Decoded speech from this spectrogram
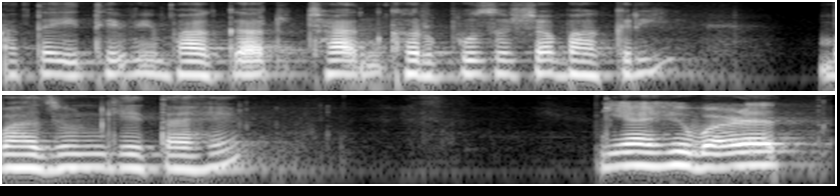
आता इथे मी भाकर छान खरपूस अशा भाकरी भाजून घेत आहे. या हिवाळ्यात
